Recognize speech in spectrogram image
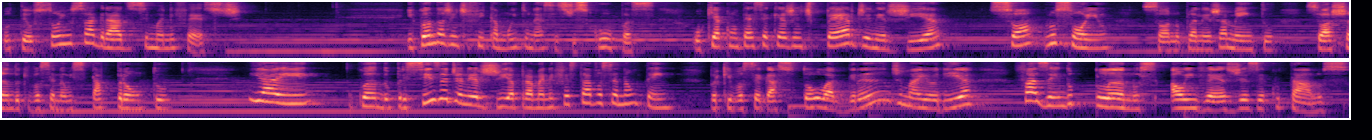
o teu sonho sagrado se manifeste. E quando a gente fica muito nessas desculpas, o que acontece é que a gente perde energia só no sonho, só no planejamento, só achando que você não está pronto. E aí, quando precisa de energia para manifestar, você não tem porque você gastou a grande maioria fazendo planos ao invés de executá-los.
